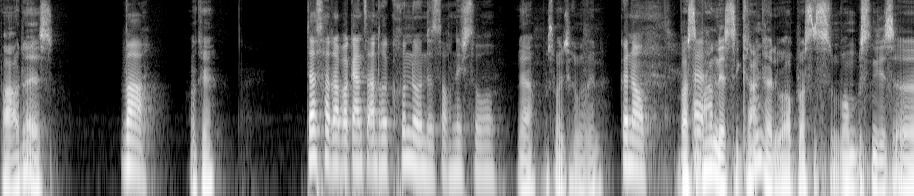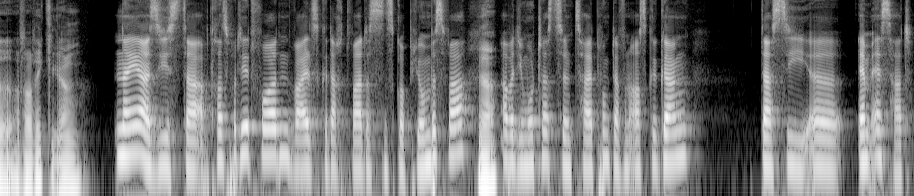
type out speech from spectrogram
War oder ist? War. Okay. Das hat aber ganz andere Gründe und ist auch nicht so. Ja, muss man nicht drüber reden. Genau. Was Äh. war denn jetzt die Krankheit überhaupt? Was ist, warum ist denn die jetzt äh, einfach weggegangen? Naja, sie ist da abtransportiert worden, weil es gedacht war, dass es ein Skorpionbiss war. Ja. Aber die Mutter ist zu dem Zeitpunkt davon ausgegangen, dass sie äh, MS hat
